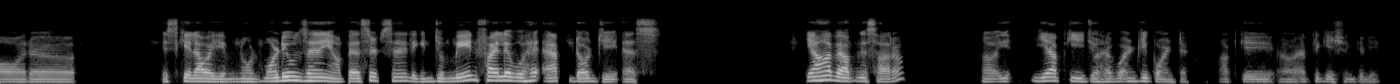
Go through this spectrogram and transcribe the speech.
और इसके अलावा ये नोट मॉड्यूल्स हैं, यहाँ पे एसेट्स हैं, लेकिन जो मेन फ़ाइल है वो है ऐप डॉट जे एस यहाँ पे आपने सारा ये, आपकी जो है वो एंट्री पॉइंट है आपके एप्लीकेशन के लिए।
